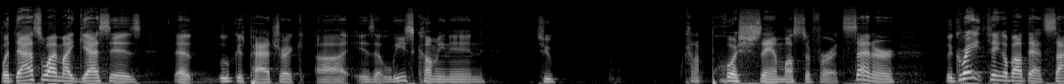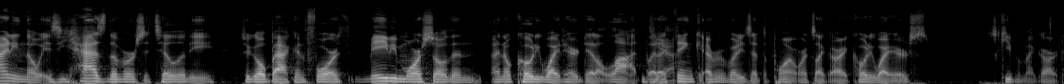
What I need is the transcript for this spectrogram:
But that's why my guess is that Lucas Patrick uh, is at least coming in to kind of push Sam Mustipher at center. The great thing about that signing, though, is he has the versatility to go back and forth, maybe more so than I know Cody Whitehair did a lot. But I think everybody's at the point where it's like, all right, Cody Whitehair's just keep him at guard.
